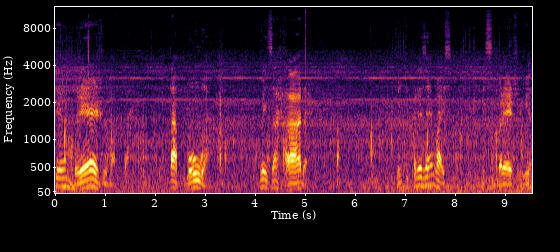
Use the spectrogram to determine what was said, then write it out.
tem um brejo, rapaz. Tá boa. Coisa rara. Tem que preservar esse, esse brejo aí, ó.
